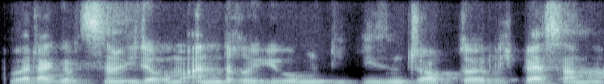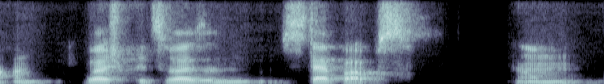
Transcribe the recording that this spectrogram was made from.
aber da gibt es dann wiederum andere Übungen, die diesen Job deutlich besser machen, beispielsweise Step-Ups. Ähm,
